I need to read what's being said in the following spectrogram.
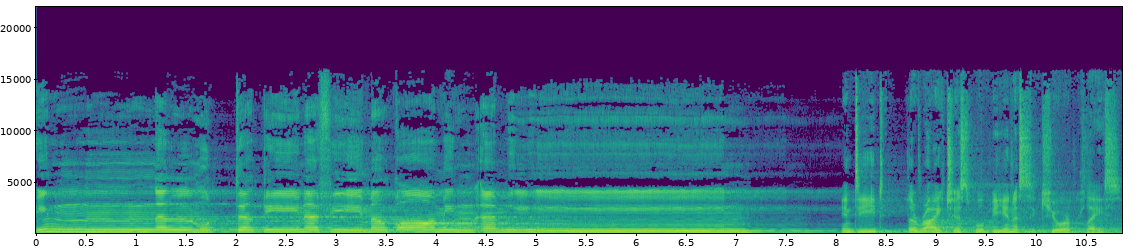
إن المتقين في مقام أمين Indeed, the righteous will be in a secure place,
